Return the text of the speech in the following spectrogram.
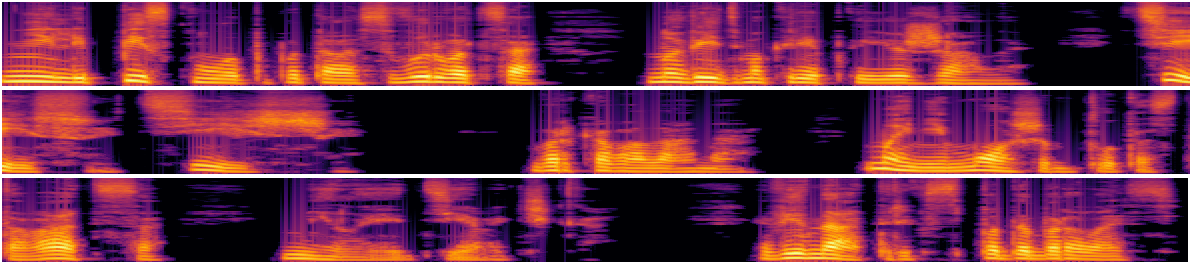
Нилли пискнула, попыталась вырваться, но ведьма крепко ее сжала. «Тише, тише!» — ворковала она. «Мы не можем тут оставаться, милая девочка». Винатрикс подобралась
